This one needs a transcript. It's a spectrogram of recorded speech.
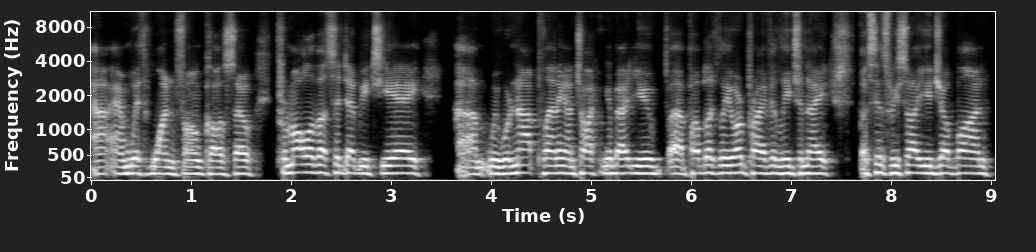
uh, and with one phone call. So, from all of us at WTA, um, we were not planning on talking about you uh, publicly or privately tonight, but since we saw you jump on,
